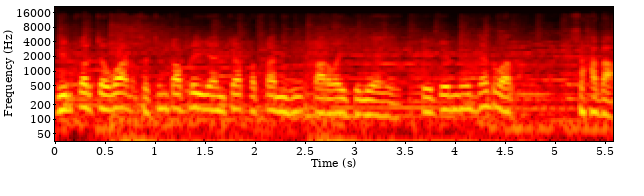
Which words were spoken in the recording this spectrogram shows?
दिनकर चव्हाण सचिन कापडे यांच्या पथकाने ही कारवाई केली आहे. KTN news network Shahada.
